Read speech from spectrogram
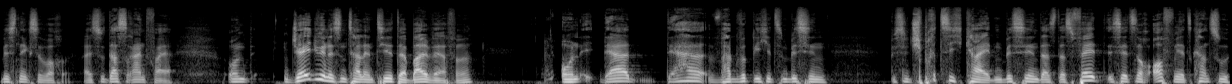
bis nächste Woche. Weißt du, das Rheinfeier. Und Jadrian ist ein talentierter Ballwerfer. Und der, der hat wirklich jetzt ein bisschen, bisschen Spritzigkeit, ein bisschen, das, das Feld ist jetzt noch offen. Jetzt kannst du,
